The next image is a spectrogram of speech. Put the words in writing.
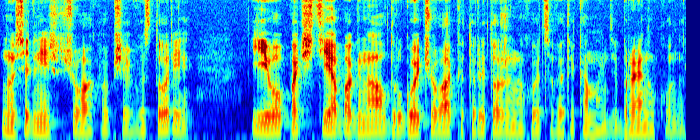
ну, сильнейший чувак вообще в истории, и его почти обогнал другой чувак, который тоже находится в этой команде, Брайан О'Коннор.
